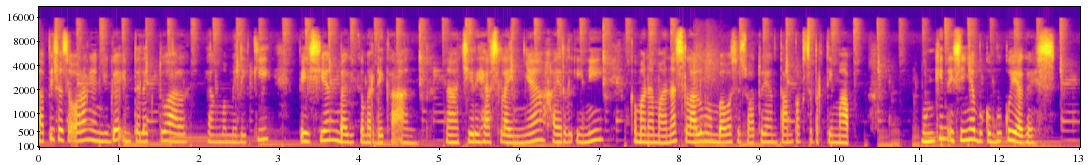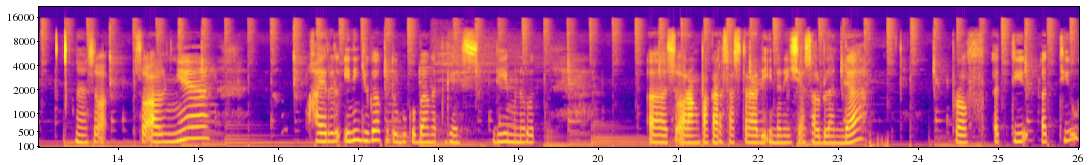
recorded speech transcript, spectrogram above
tapi seseorang yang juga intelektual, yang memiliki passion bagi kemerdekaan. Nah, ciri khas lainnya, Hairil ini ke mana-mana selalu membawa sesuatu yang tampak seperti map. Mungkin isinya buku-buku ya guys. Nah, so soalnya Hairil ini juga kutu buku banget guys. Jadi menurut uh, seorang pakar sastra di Indonesia asal Belanda, Prof. Atiu,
